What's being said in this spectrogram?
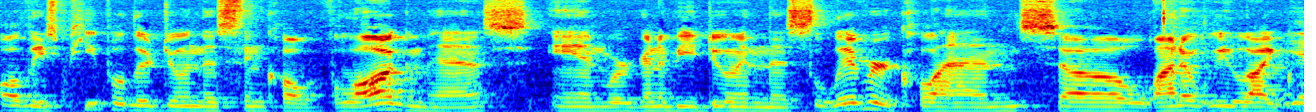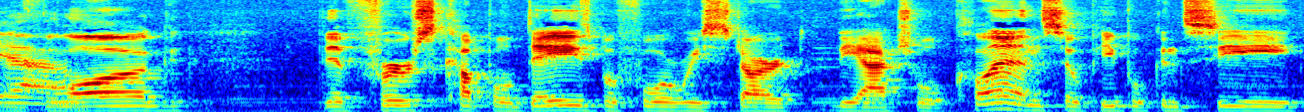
all these people they're doing this thing called Vlogmas, and we're gonna be doing this liver cleanse. So why don't we like Yeah. vlog? the first couple days before we start the actual cleanse so people can see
